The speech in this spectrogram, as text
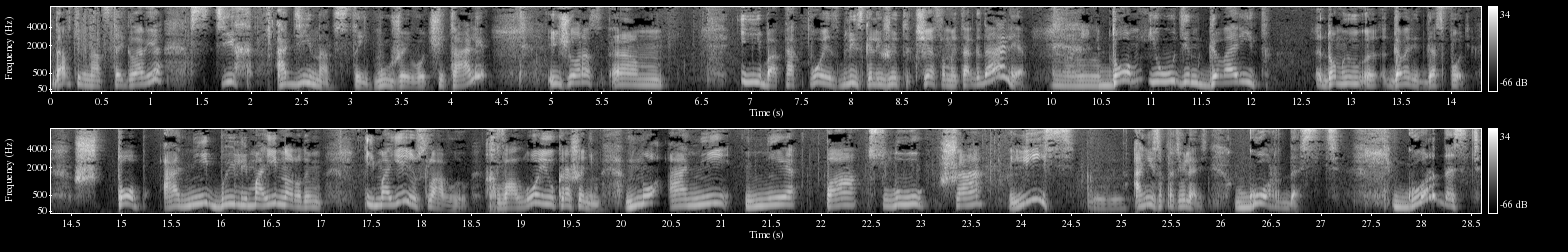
да, в 13 главе, стих 11, мы уже его читали. Еще раз, эм, ибо как пояс близко лежит к чеслам и так далее, дом Иудин говорит, дом Иу- э, говорит Господь, чтоб они были моим народом и моею славою, хвалой и украшением, но они не послушались. Они сопротивлялись. Гордость. Гордость,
